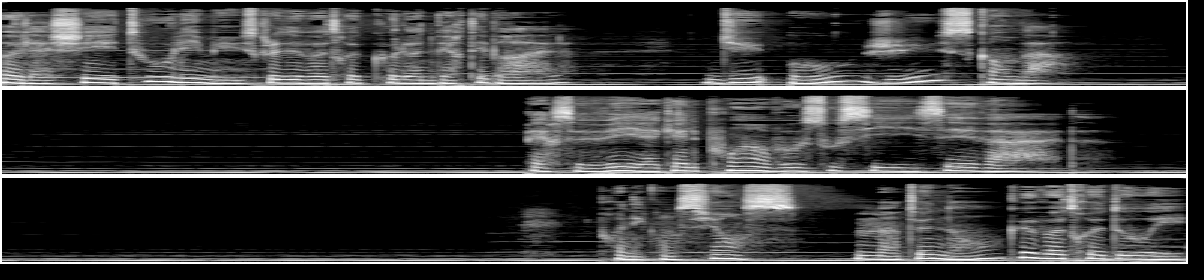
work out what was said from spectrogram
Relâchez tous les muscles de votre colonne vertébrale, du haut jusqu'en bas. Percevez à quel point vos soucis s'évadent. Prenez conscience maintenant que votre dos est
